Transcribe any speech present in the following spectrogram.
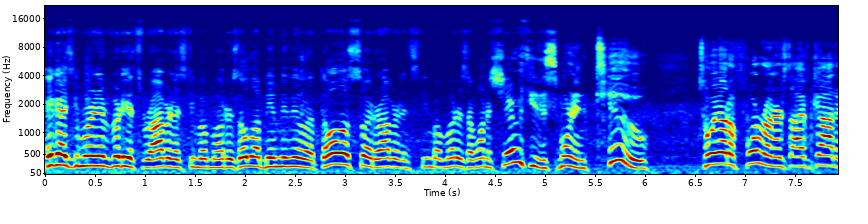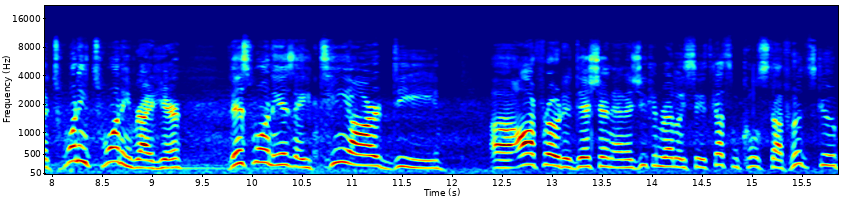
Hey guys, good morning everybody. It's Robert at Steamboat Motors. Hola, bienvenido a todos. Soy Robert at Steamboat Motors. I want to share with you this morning two Toyota 4Runners. I've got a 2020 right here. This one is a TRD uh, off-road edition, and as you can readily see, it's got some cool stuff. Hood scoop,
